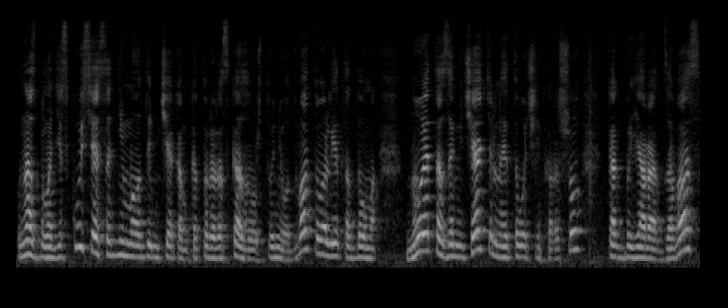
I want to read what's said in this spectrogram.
У нас была дискуссия с одним молодым человеком, который рассказывал, что у него два туалета дома. Но это замечательно, это очень хорошо. Как бы я рад за вас.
